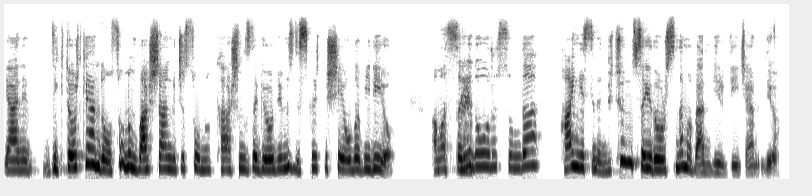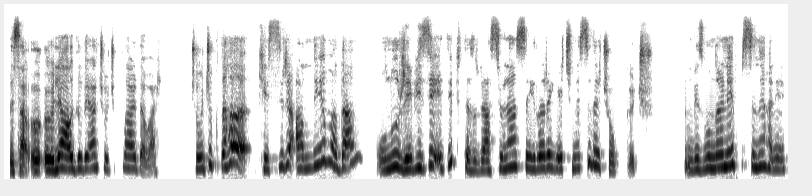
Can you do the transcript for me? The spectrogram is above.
Yani dikdörtgen de olsa onun başlangıcı sonu karşımızda gördüğümüz diskret bir şey olabiliyor. Ama sayı Hı. doğrusunda hangisini, bütün sayı doğrusunda mı ben bir diyeceğim diyor. Mesela öyle algılayan çocuklar da var. Çocuk daha kesiri anlayamadan onu revize edip de rasyonel sayılara geçmesi de çok güç. Biz bunların hepsini hani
